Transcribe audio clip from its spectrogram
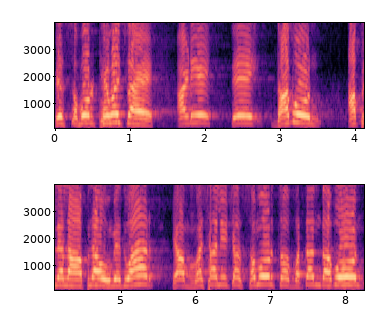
हे समोर ठेवायचं आहे आणि ते दाबून आपल्याला आपला उमेदवार या मशालीच्या समोरचं बटन दाबून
